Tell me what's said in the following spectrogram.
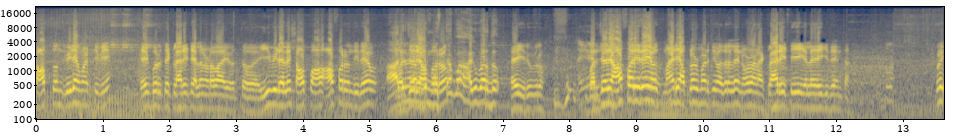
ಶಾಪ್ ಒಂದು ವಿಡಿಯೋ ಮಾಡ್ತೀವಿ. ಹೇಗ್ ಬರುತ್ತೆ ಕ್ಲಾರಿಟಿ ಎಲ್ಲ ನೋಡವ ಇವತ್ತು ಈ ವಿಡಿಯೋಲ್ಲೇ ಶಾಪ್ ಆಫರ್ ಒಂದಿದೆ. ಭರ್ಜರಿ ಆಫರ್ ಆಗಬಾರ್ದು. ಇರು ಬ್ರೋ. ಭರ್ಜರಿ ಆಫರ್ ಇದೆ ಇವತ್ತು ಮಾಡಿ ಅಪ್ಲೋಡ್ ಮಾಡ್ತೀವಿ ಅದರಲ್ಲೇ ನೋಡೋಣ ಕ್ಲಾರಿಟಿ ಎಲ್ಲ ಹೇಗಿದೆ ಅಂತ. ಬ್ರೋ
